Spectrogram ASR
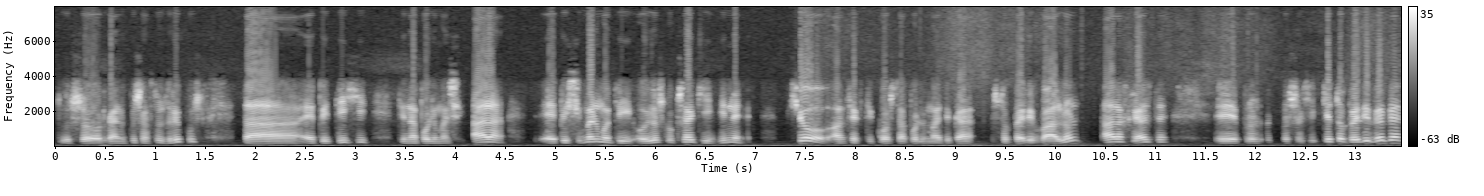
τους οργανικούς αυτούς ρήπους, θα επιτύχει την απολύμαση. Άρα επισημαίνουμε ότι ο ιός κοξάκι είναι πιο ανθεκτικός στα απολυματικά στο περιβάλλον, άρα χρειάζεται ε, προσοχή. Και το παιδί βέβαια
